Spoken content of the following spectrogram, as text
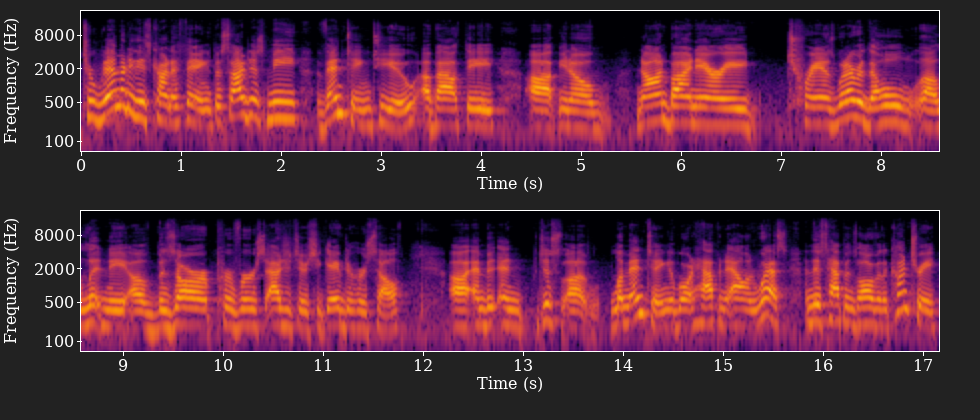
to remedy these kind of things, besides just me venting to you about the, uh, you know, non-binary, trans, whatever the whole uh, litany of bizarre, perverse adjectives she gave to herself, uh, and, and just uh, lamenting about what happened to Allen West, and this happens all over the country,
